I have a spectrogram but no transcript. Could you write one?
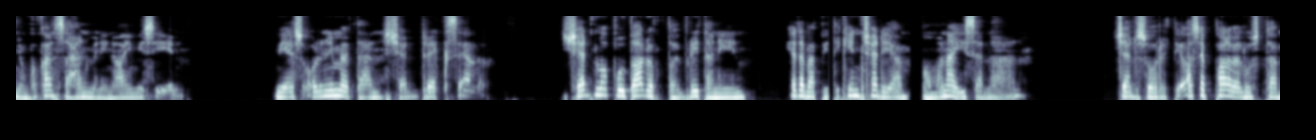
jonka kanssa hän meni naimisiin. Mies oli nimeltään Shed Drexel. Shed lopulta adoptoi Britanniin, ja tämä pitikin Shedia omana isänään. Chad suoritti asepalvelusta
